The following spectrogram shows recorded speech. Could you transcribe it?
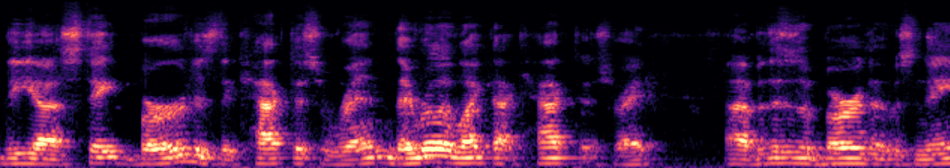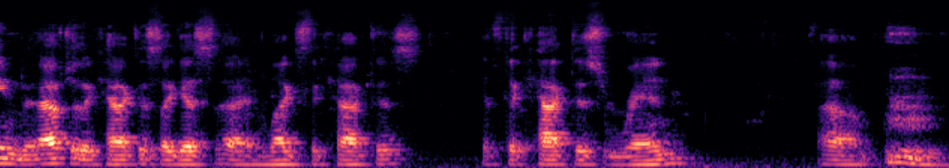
the uh, state bird is the cactus wren. They really like that cactus, right? Uh, but this is a bird that was named after the cactus. I guess uh, it likes the cactus. It's the cactus wren. Um,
